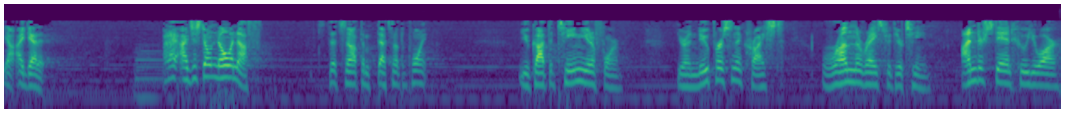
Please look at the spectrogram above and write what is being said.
yeah, I get it. But I, I just don't know enough. That's not the, that's not the point. You've got the team uniform. You're a new person in Christ. Run the race with your team. Understand who you are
